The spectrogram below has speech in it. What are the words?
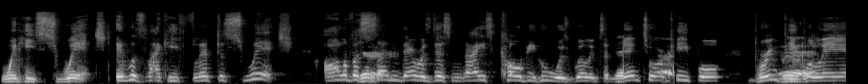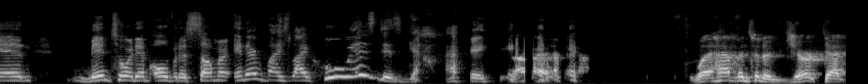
when he switched. It was like he flipped a switch all of a yeah. sudden there was this nice Kobe who was willing to mentor people, bring people in, mentor them over the summer, and everybody's like, "Who is this guy?" what happened to the jerk that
